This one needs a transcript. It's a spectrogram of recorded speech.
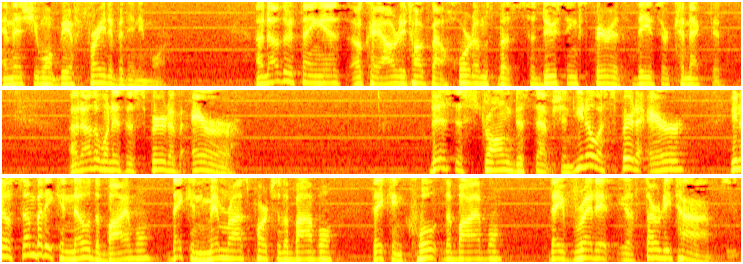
and then she won't be afraid of it anymore. Another thing is okay, I already talked about whoredoms, but seducing spirits, these are connected. Another one is a spirit of error. This is strong deception. You know, a spirit of error. You know, somebody can know the Bible, they can memorize parts of the Bible, they can quote the Bible, they've read it you know, 30 times.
